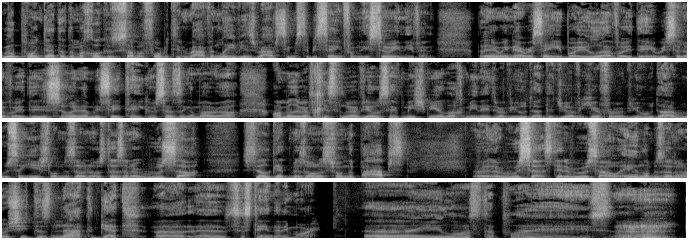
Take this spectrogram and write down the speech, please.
We'll point out that the machlokas we saw before between Rav and Levi is Rav seems to be saying from the Isuin even. But anyway, now we're saying avoid the Irisan, avoid the Isuin, and then we say take. Teku. Says the Gemara, Amali Rav Chisel Rav Yosef, Mishmi Alach Mined Rav Yehuda. Did you ever hear from Rav Yehuda? Arusa Yeshla Mazonos. Doesn't Arusa still get Mazonos from the Pops? Uh, Arusa, state of Arusa, or she does not get uh, uh, sustained anymore. I lost a place.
